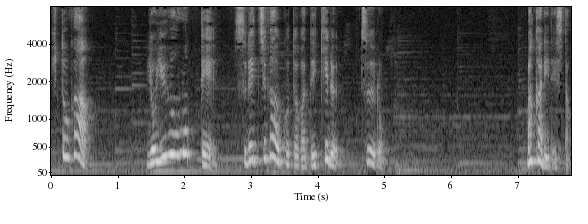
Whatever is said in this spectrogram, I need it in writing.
人が余裕を持ってすれ違うことができる通路ばかりでした。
